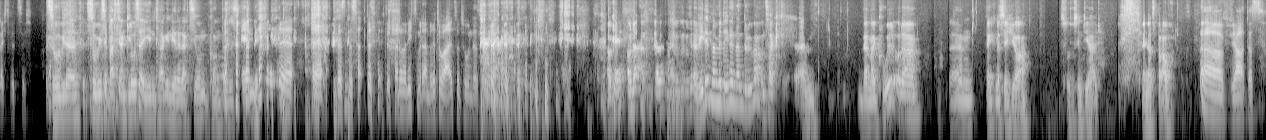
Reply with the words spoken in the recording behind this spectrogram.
recht witzig. So wie, der, so wie Sebastian Gloser jeden Tag in die Redaktion kommt, das ist ähnlich. äh, äh, das, das, hat, das, das, hat aber nichts mit einem Ritual zu tun. Das, okay, und äh, äh, redet man mit denen dann drüber und sagt, ähm, wäre mal cool oder ähm, denkt man sich, ja, so sind die halt, wenn er es braucht. Äh, ja, das,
